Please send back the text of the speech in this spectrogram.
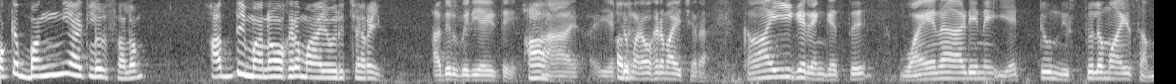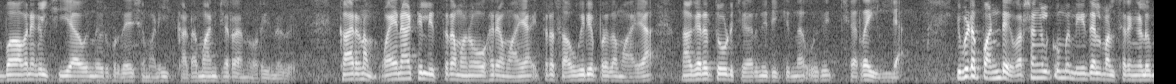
ഒക്കെ ഭംഗിയായിട്ടുള്ളൊരു സ്ഥലം. അതിമനോഹരമായ ഒരു ചെറയും. അതിലുപരിയായിട്ട് ഏറ്റവും മനോഹരമായ ചിറ. കായിക രംഗത്ത് വയനാടിന് ഏറ്റവും നിസ്തുലമായ സംഭാവനകൾ ചെയ്യാവുന്ന ഒരു പ്രദേശമാണ് ഈ കടമാൻ ചിറ എന്ന് പറയുന്നത്. കാരണം വയനാട്ടിൽ ഇത്ര മനോഹരമായ ഇത്ര സൗകര്യപ്രദമായ നഗരത്തോട് ചേർന്നിരിക്കുന്ന ഒരു ചിറയില്ല. ഇവിടെ പണ്ട് വർഷങ്ങൾക്ക് മുമ്പ് നീന്തൽ മത്സരങ്ങളും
